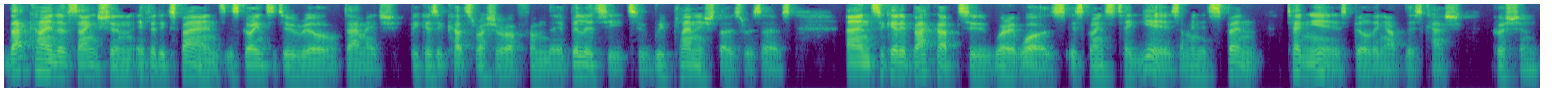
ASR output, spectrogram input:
that kind of sanction, if it expands, is going to do real damage because it cuts Russia off from the ability to replenish those reserves. And to get it back up to where it was is going to take years. I mean, it's spent 10 years building up this cash cushion.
